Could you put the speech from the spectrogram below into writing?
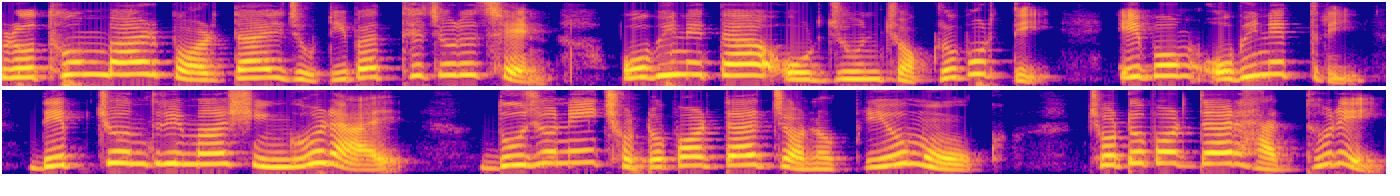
প্রথমবার পর্দায় জুটি বাঁধতে চলেছেন অভিনেতা অর্জুন চক্রবর্তী এবং অভিনেত্রী দেবচন্দ্রিমা সিংহ রায়। দুজনেই ছোট পর্দার জনপ্রিয় মুখ। ছোট পর্দার হাত ধরেই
